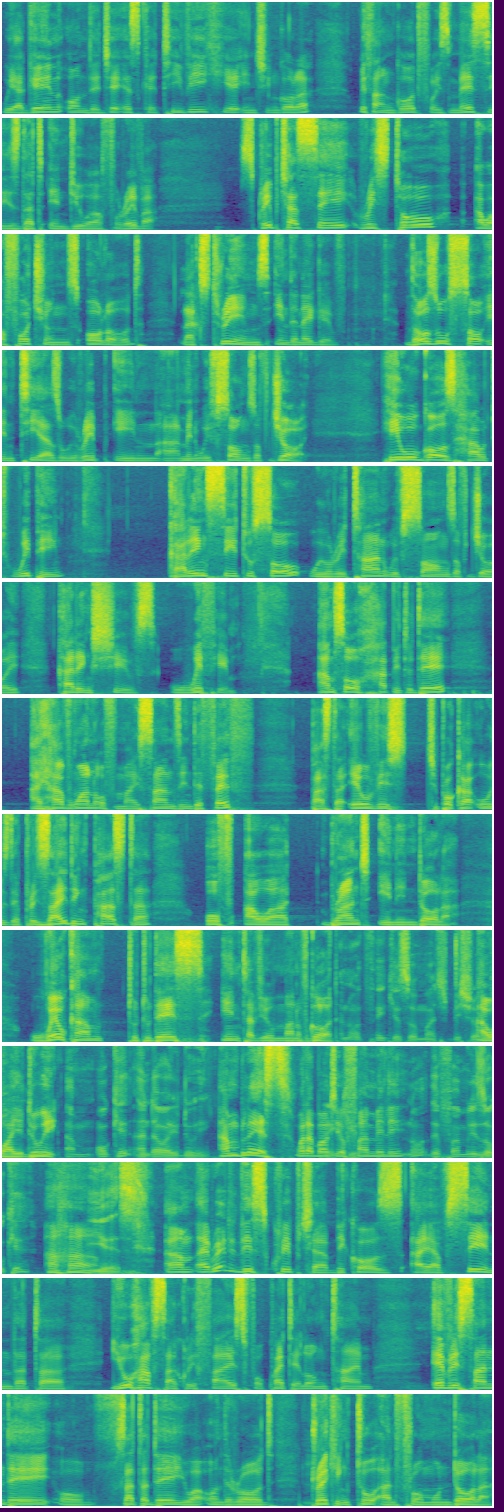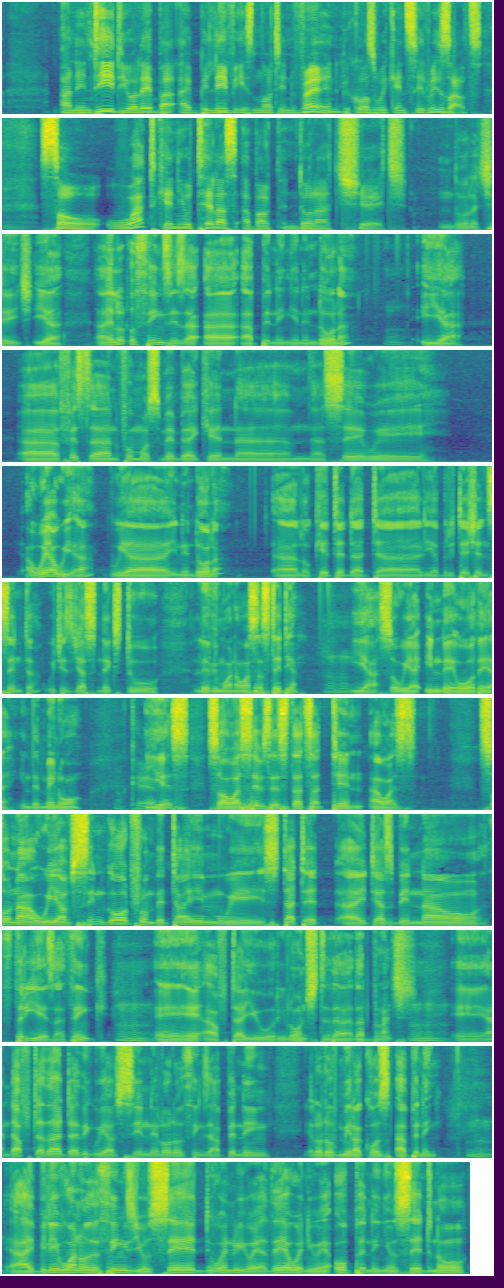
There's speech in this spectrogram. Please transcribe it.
We are again on the JSK TV here in Chingola. We thank God for his mercies that endure forever. Scriptures say, Restore our fortunes, O Lord, like streams in the Negev. Those who sow in tears will reap in, uh, I mean, with songs of joy. He who goes out weeping, carrying seed to sow, will return with songs of joy, carrying sheaves with him. I'm so happy today. I have one of my sons in the faith, Pastor Elvis Chipoka, who is the presiding pastor of our branch in Ndola. Welcome to today's interview, man of God. No, thank you so much, Bishop. How are you doing? I'm okay, and how are you doing? I'm blessed. What about Thank your you. family? No, the family is okay. Uh huh. Yes. Um, I read this scripture because I have seen that uh, you have sacrificed for quite a long time. Every Sunday or Saturday, you are on the road, trekking to and from Mondola. And indeed, your labor, I believe, is not in vain because we can see results. So, what can you tell us about Ndola Church? Ndola Church. Yeah. a lot of things is uh, uh, happening in Ndola. Yeah. Uh, first and foremost, maybe I can um, say we uh, where we are. We are in Ndola, uh, located at uh, Rehabilitation Center, which is just next to Levi Mwanawasa Stadium. Mm -hmm. Yeah. So we are in the hall there, in the main hall. Okay. Yes. So our services starts at 10 hours. So now we have seen God from the time we started. Uh, it has been now three years, I think, mm -hmm. uh, after you relaunched the, that branch. Mm -hmm. uh, and after that, I think we have seen a lot of things happening, a lot of miracles happening. Mhm. I believe one of the things you said when we were there, when you were opening, you said, No,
